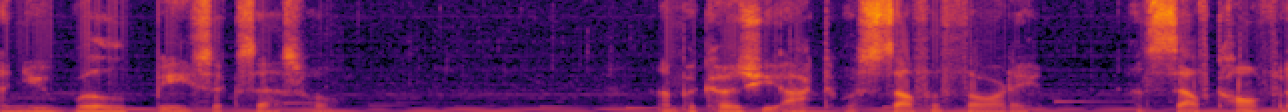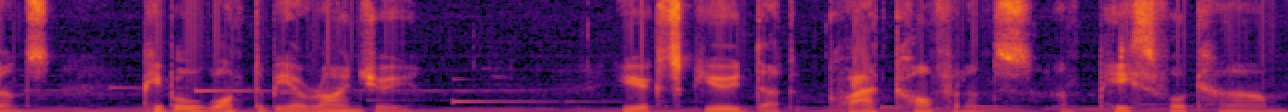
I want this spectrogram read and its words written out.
And you will be successful. And because you act with self authority and self confidence, people want to be around you. You exude that quiet confidence and peaceful calm.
